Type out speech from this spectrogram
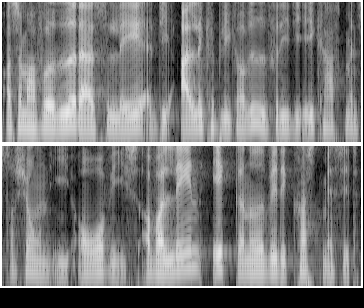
og som har fået at vide af deres læge, at de aldrig kan blive gravide, fordi de ikke har haft menstruation i overvis. Og hvor lægen ikke gør noget ved det kostmæssigt.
